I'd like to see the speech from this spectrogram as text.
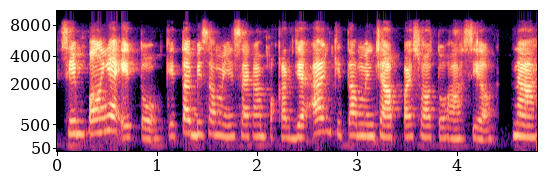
Simpelnya itu, kita bisa menyelesaikan pekerjaan, kita mencapai suatu hasil. Nah,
